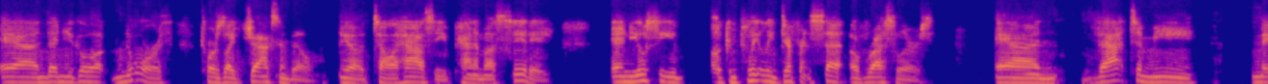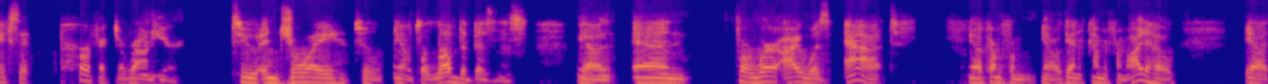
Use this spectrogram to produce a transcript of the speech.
And then you go up north towards like Jacksonville, you know, Tallahassee, Panama City, and you'll see a completely different set of wrestlers. And that to me makes it perfect around here to enjoy to you know to love the business you know and for where i was at you know coming from you know again coming from idaho yeah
